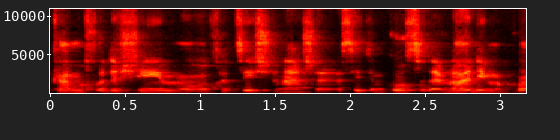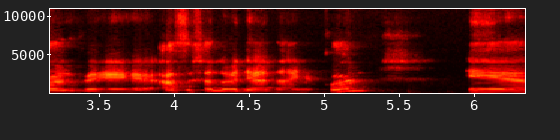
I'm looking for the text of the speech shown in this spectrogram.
כמה חודשים או חצי שנה שעשיתם קורס, אתם לא יודעים הכל ואף אחד לא יודע עדיין הכל, אה,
